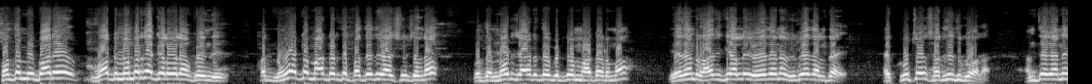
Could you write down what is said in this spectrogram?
సొంతం మీ భార్య వార్డు మెంబర్గా గెలవలేకపోయింది. మరి నువ్వు అట్లా మాట్లాడితే పద్ధతి కాదు చూసిందా కొంత నోరు జాగ్రత్తగా పెట్టుకొని మాట్లాడమా? ఏదైనా రాజకీయాల్లో ఏదైనా విభేదాలు ఉంటాయి. అవి కూర్చొని సరిదిద్దుకోవాలా? అంతేగాని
